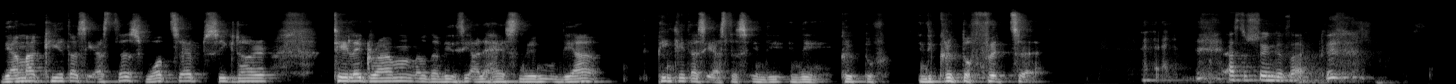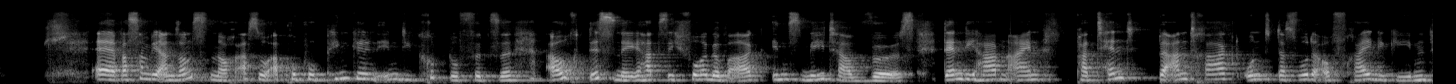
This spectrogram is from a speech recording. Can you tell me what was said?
Wer markiert als erstes? WhatsApp, Signal, Telegram oder wie sie alle heißen mögen, wer pinkelt als erstes in die, in die, Krypto, in die Kryptopfütze? Hast du schön gesagt. Äh, was haben wir ansonsten noch? Achso, apropos Pinkeln in die Kryptopfütze. Auch Disney hat sich vorgewagt ins Metaverse, denn die haben ein Patent beantragt und das wurde auch freigegeben,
